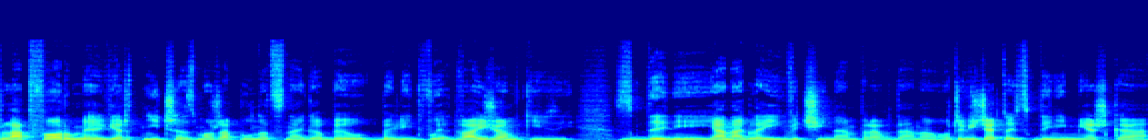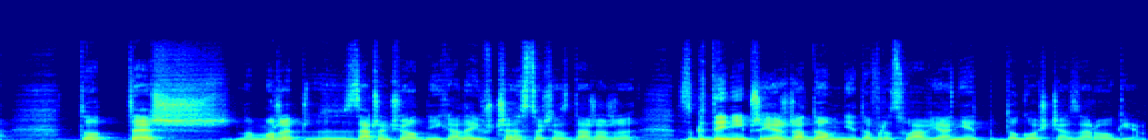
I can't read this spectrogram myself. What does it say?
Platformy wiertnicze z Morza Północnego, był, byli dwu, dwaj ziomki z Gdyni, ja nagle ich wycinam, prawda, no oczywiście jak ktoś z Gdyni mieszka, to też, no może zacząć od nich, ale już często się zdarza, że z Gdyni przyjeżdża do mnie, do Wrocławia, nie do gościa za rogiem.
